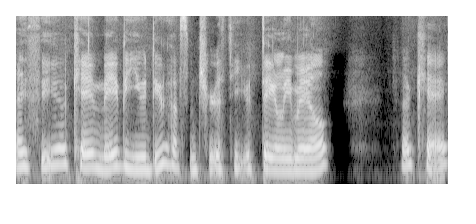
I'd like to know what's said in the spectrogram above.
I see. Okay, maybe you do have some truth to you, Daily Mail. Okay.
